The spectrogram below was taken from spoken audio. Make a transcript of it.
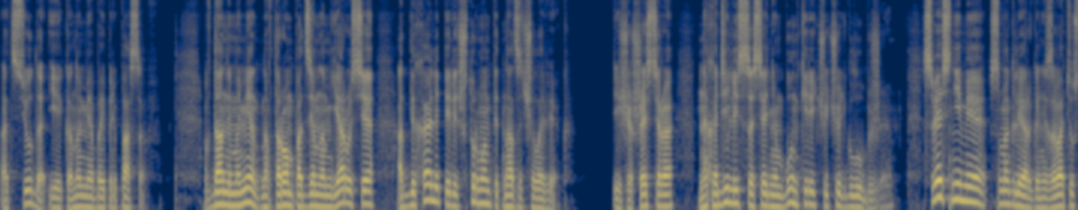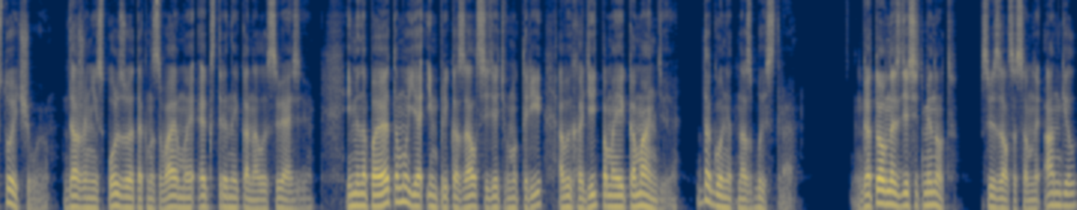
отсюда и экономия боеприпасов. В данный момент на втором подземном ярусе отдыхали перед штурмом 15 человек. Еще шестеро находились в соседнем бункере чуть-чуть глубже. Связь с ними смогли организовать устойчивую, даже не используя так называемые экстренные каналы связи. Именно поэтому я им приказал сидеть внутри, а выходить по моей команде. Догонят нас быстро. «Готовность 10 минут», — связался со мной ангел,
